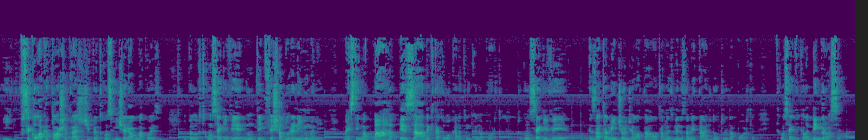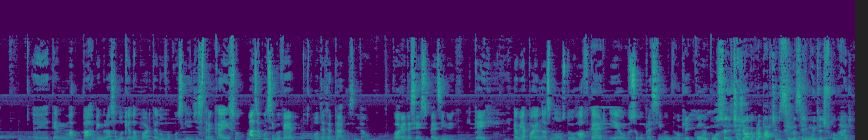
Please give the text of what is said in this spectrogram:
e você coloca a tocha atrás de ti pra tu conseguir enxergar alguma coisa. E pelo que tu consegue ver, não tem fechadura nenhuma ali. Mas tem uma barra pesada que tá colocada trancando a porta. Tu consegue ver exatamente onde ela tá. Ela tá mais ou menos na metade da altura da porta. Tu consegue ver que ela é bem grossa. É, tem uma barra bem grossa bloqueando a porta, eu não vou conseguir destrancar isso, mas eu consigo ver outras entradas, então vou agradecer esse pezinho aí. Ok? Eu me apoio nas mãos do Hofgar e eu subo pra cima do. Ok, com o impulso ele te joga pra parte de cima sem muita dificuldade.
